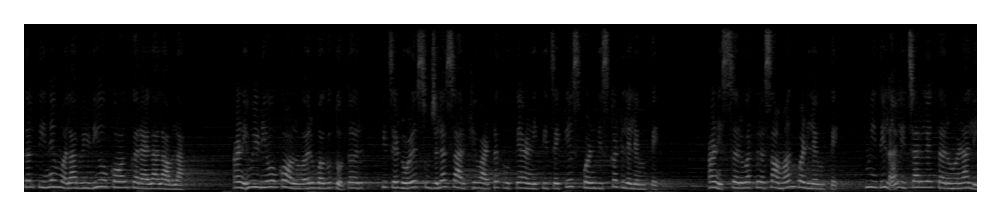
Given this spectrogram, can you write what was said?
तर तिने मला व्हिडिओ कॉल करायला लावला. आणि व्हिडिओ कॉलवर बघतो तर तिचे डोळे सुजल्यासारखे वाटत होते आणि तिचे केस पण विस्कटलेले होते. आणि सर्वत्र सामान पडले होते. मी तिला विचारले तर म्हणाली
